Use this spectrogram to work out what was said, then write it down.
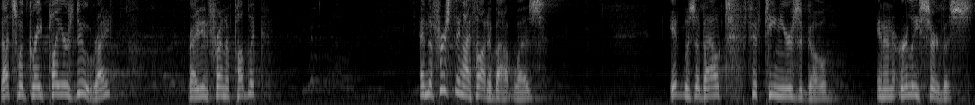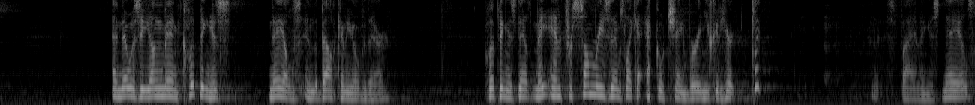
That's what great players do, right? Right in front of public. And the first thing I thought about was it was about 15 years ago in an early service, and there was a young man clipping his nails in the balcony over there, clipping his nails. And for some reason, it was like an echo chamber, and you could hear it click. He's filing his nails.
